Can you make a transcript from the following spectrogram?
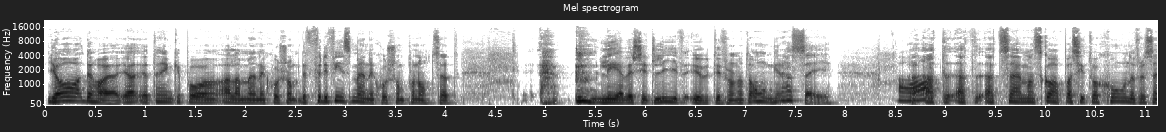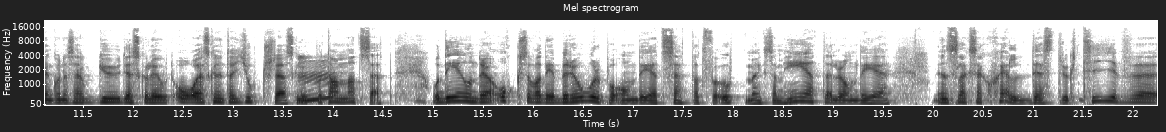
Ja, det har jag. jag. Jag tänker på alla människor som, för det finns människor som på något sätt lever sitt liv utifrån att ångra sig. Ja. Att, att, att så här, man skapar situationer för att sen kunna säga, gud jag skulle ha gjort, åh jag skulle inte ha gjort så, jag skulle ha gjort på ett Mm. annat sätt. Och det undrar jag också vad det beror på, om det är ett sätt att få uppmärksamhet eller om det är en slags självdestruktiv eh,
